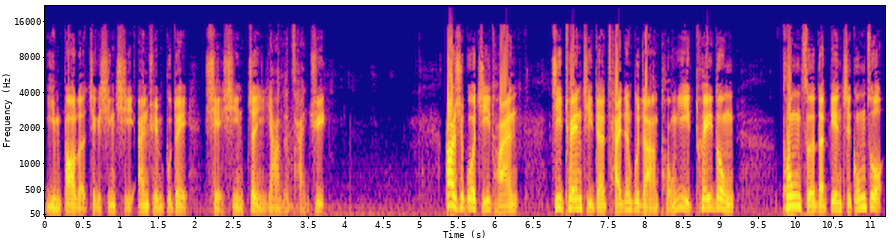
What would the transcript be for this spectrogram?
引爆了这个星期安全部队血腥镇压的惨剧。二十国集团 G20 的财政部长同意推动通则的编制工作，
